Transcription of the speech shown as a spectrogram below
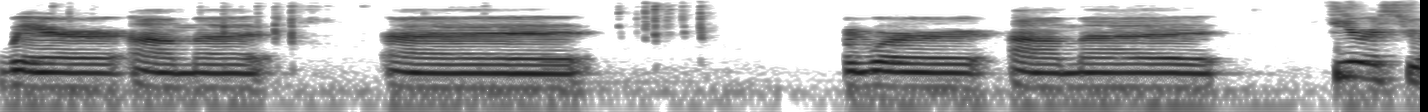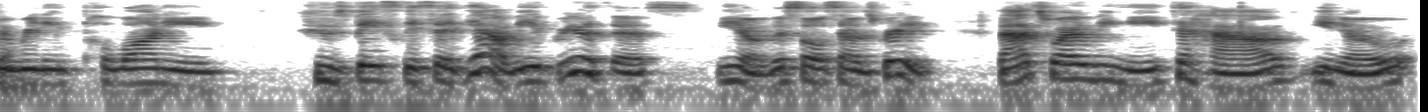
where um, uh, uh, were um, uh, theorists who were reading Polanyi, who's basically said, "Yeah, we agree with this. You know, this all sounds great." That's why we need to have, you know,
